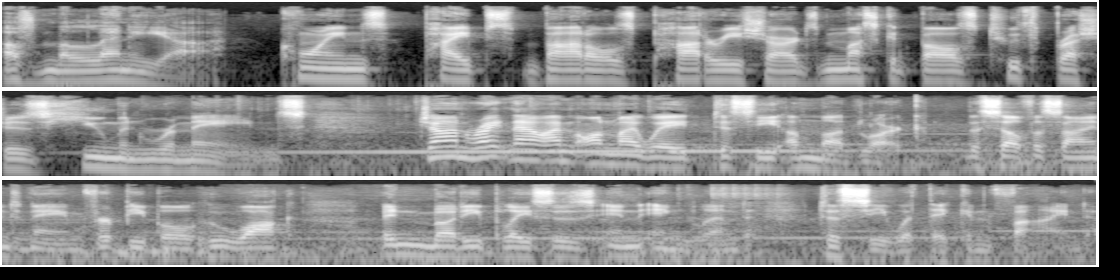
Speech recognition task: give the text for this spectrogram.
of millennia coins, pipes, bottles, pottery shards, musket balls, toothbrushes, human remains. John, right now I'm on my way to see a mudlark, the self assigned name for people who walk in muddy places in England to see what they can find.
